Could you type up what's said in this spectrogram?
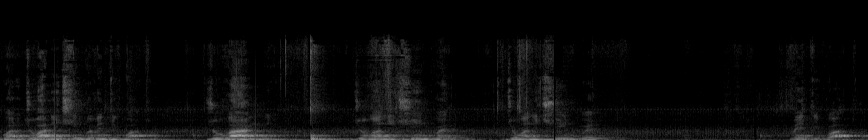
guarda, Giovanni 5, 24. Giovanni, Giovanni 5, Giovanni 5, 24.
